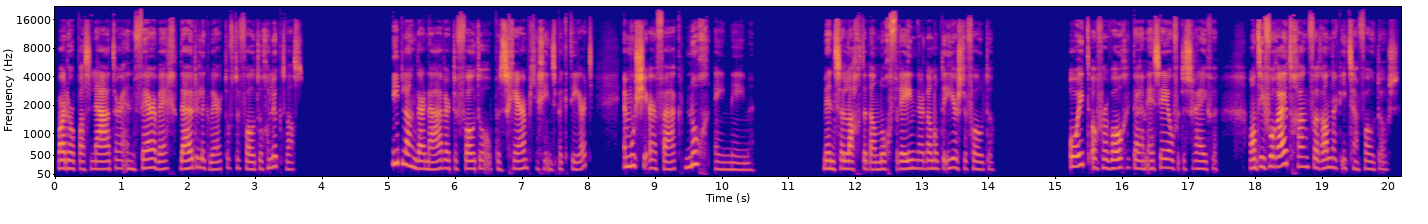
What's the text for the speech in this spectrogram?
waardoor pas later en ver weg duidelijk werd of de foto gelukt was. Niet lang daarna werd de foto op een schermpje geïnspecteerd en moest je er vaak nog één nemen. Mensen lachten dan nog vreemder dan op de eerste foto. Ooit overwoog ik daar een essay over te schrijven, want die vooruitgang verandert iets aan foto's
